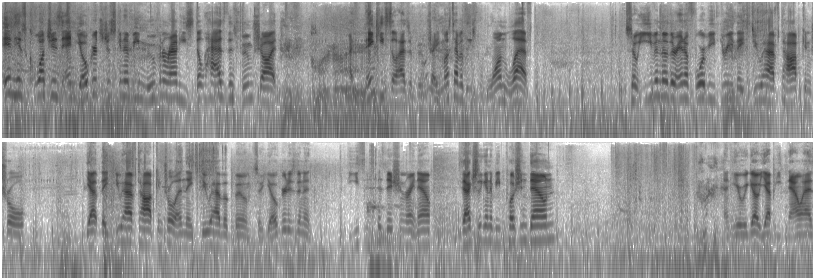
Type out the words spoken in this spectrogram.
in his clutches, and Yogurt's just going to be moving around. He still has this boom shot. I think he still has a boom shot. He must have at least one left. So even though they're in a 4v3, they do have top control. Yep, they do have top control, and they do have a boom. So Yogurt is in a decent position right now. He's actually going to be pushing down. And here we go. Yep, he now has,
